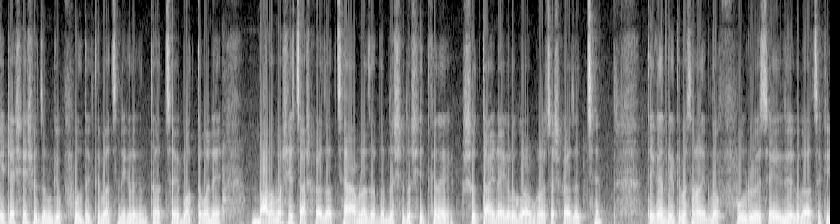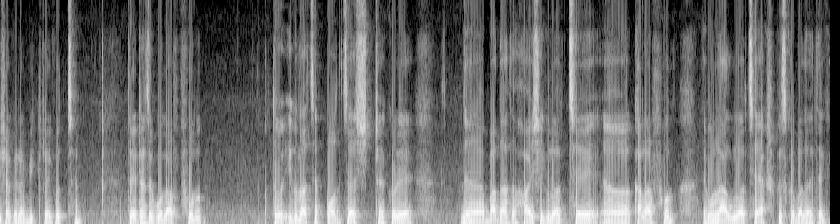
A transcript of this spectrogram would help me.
এইটা সেই সূর্যমুখী ফুল দেখতে পাচ্ছেন। এগুলো কিন্তু হচ্ছে বর্তমানে বারো মাসে চাষ করা যাচ্ছে। আমরা জানতাম যে শুধু শীতকালে, শুধু তাই না এগুলো গরম গরমকালেও চাষ করা যাচ্ছে। তো এখানে দেখতে পাচ্ছেন অনেকগুলো ফুল রয়েছে, যেগুলো হচ্ছে কৃষকেরা বিক্রয় করছে। তো এটা হচ্ছে গোলাপ ফুল। তো এগুলো হচ্ছে পঞ্চাশটা করে বাঁধা হয় সেগুলো হচ্ছে কালারফুল এবং লালগুলো হচ্ছে একশো পিস করে হয়ে থাকে।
